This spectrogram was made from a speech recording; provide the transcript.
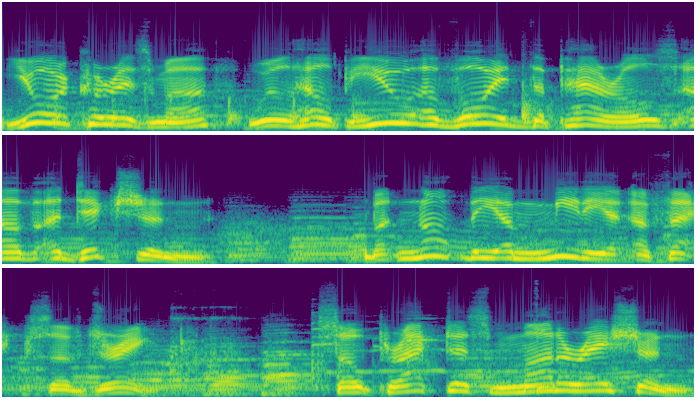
Your charisma will help you avoid the perils of addiction, but not the immediate effects of drink. So practice moderation.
